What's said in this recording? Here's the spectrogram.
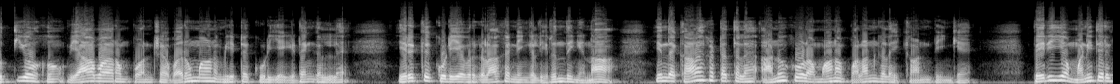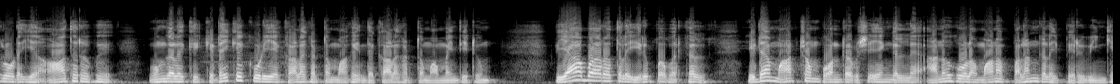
உத்தியோகம் வியாபாரம் போன்ற வருமானம் ஈட்டக்கூடிய இடங்களில் இருக்கக்கூடியவர்களாக நீங்கள் இருந்தீங்கன்னா இந்த காலகட்டத்தில் அனுகூலமான பலன்களை காண்பீங்க. பெரிய மனிதர்களுடைய ஆதரவு உங்களுக்கு கிடைக்கக்கூடிய காலகட்டமாக இந்த காலகட்டம் அமைந்திடும். வியாபாரத்தில் இருப்பவர்கள் இடமாற்றம் போன்ற விஷயங்களில் அனுகூலமான பலன்களை பெறுவீங்க.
